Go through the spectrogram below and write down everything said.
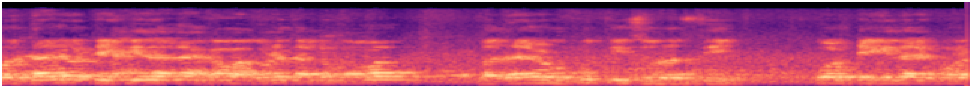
બધાનો ઠેકેદાર આખા વાગોડા તાલુકામાં બધાને ઓળખું ત્રીસ વર્ષથી. કોણ ઠેકેદાર, કોણ.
